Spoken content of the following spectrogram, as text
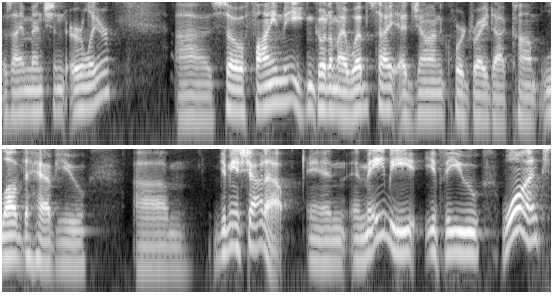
as I mentioned earlier. Uh, so find me. You can go to my website at johncordray.com. Love to have you um, give me a shout out. And, and maybe if you want,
